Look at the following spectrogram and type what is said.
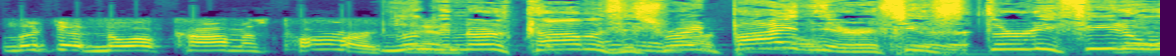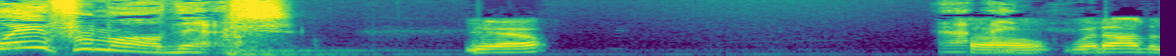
look at North Commons Park. Look at North Commons; it's right by there. It's, it's thirty feet away from all this. Yeah. I- So without a,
